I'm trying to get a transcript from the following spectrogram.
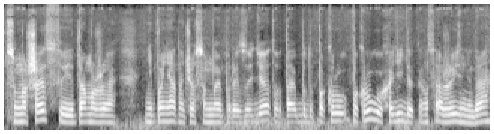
сумасшествии, и там уже непонятно, что со мной произойдет. Вот так буду по кругу, по кругу ходить до конца жизни, да.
